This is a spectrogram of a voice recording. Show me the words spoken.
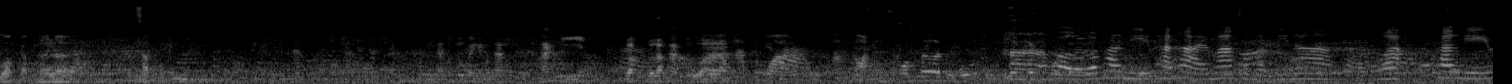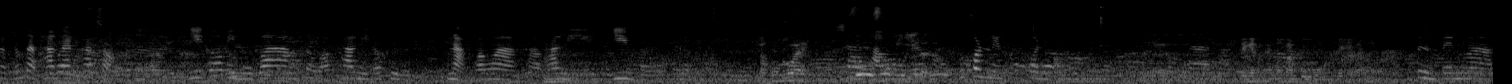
บวกกับเฮอร์เรอร์ครับนะคุณดูเป็นไงบ้างครับภานี้รถรถลักพาตัวค่าตัว เตอร์ถูกเรื่องไปทั้งหมบอกดเลยว่าภาคนี้ท้าทายมากสำหรับนีน่าค่ะเพราะว่าภาคนี้แบบตั้งแต่ภาคแรกภาคสองคือยี่ก็มีบูบ้าง แต่ว่าภาคนี้ก็คือหนักมากๆค่ะภาคนี้ยี่บูเกือบทุกซีนเราคูด้วย ใช่ค่ะทุกคนเลยทุกคนใช่ค่ะเป็นไงบ้างครับต้องมาบูเป็นไงบ้างตื่นเต้นมาก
